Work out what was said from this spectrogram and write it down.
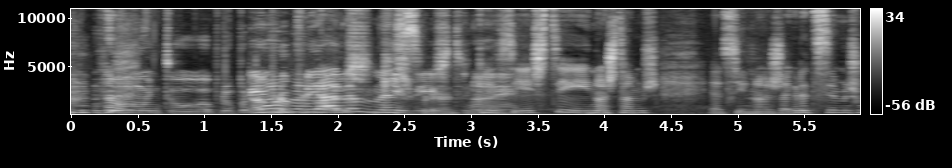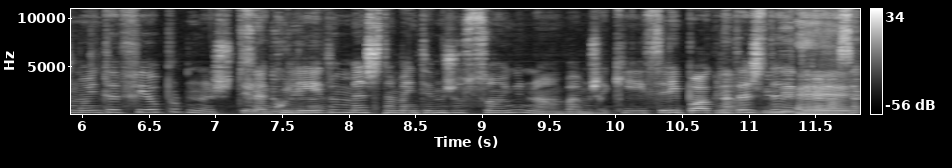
Não muito apropriada, apropriada, mas, mas, que existe, pronto, não é? que existe e nós estamos, assim, nós agradecemos muito a FEU por nos ter Sem acolhido, mas também temos o sonho, não vamos aqui ser hipócritas Não, de de ter a É, nossa ter a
